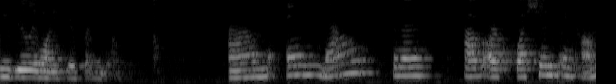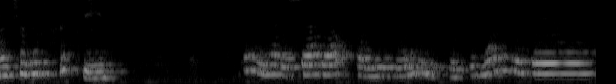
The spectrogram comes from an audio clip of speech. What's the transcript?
We really want to hear from you. Um, and now I'm gonna have our questions and comments from Miss Christie. Okay, we have a shout out from Miss Rainey. Says, good morning, Erin.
